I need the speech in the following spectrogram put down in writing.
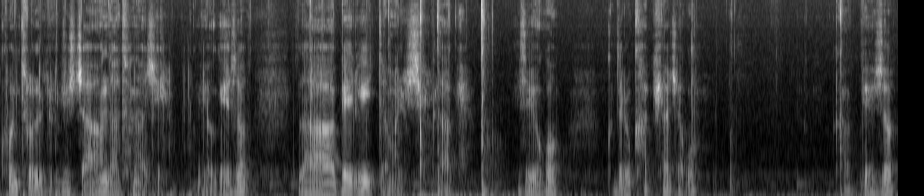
컨트롤들이 쫙 나타나지. 여기에서 라벨이 있단 말이지. 라벨. 그래서 요거 그대로 카피하자고. 카피해서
